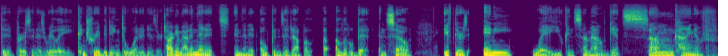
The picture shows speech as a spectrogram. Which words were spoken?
the person is really contributing to what it is they're talking about and then it's and then it opens it up a, a little bit. And so if there's any way you can somehow get some kind of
